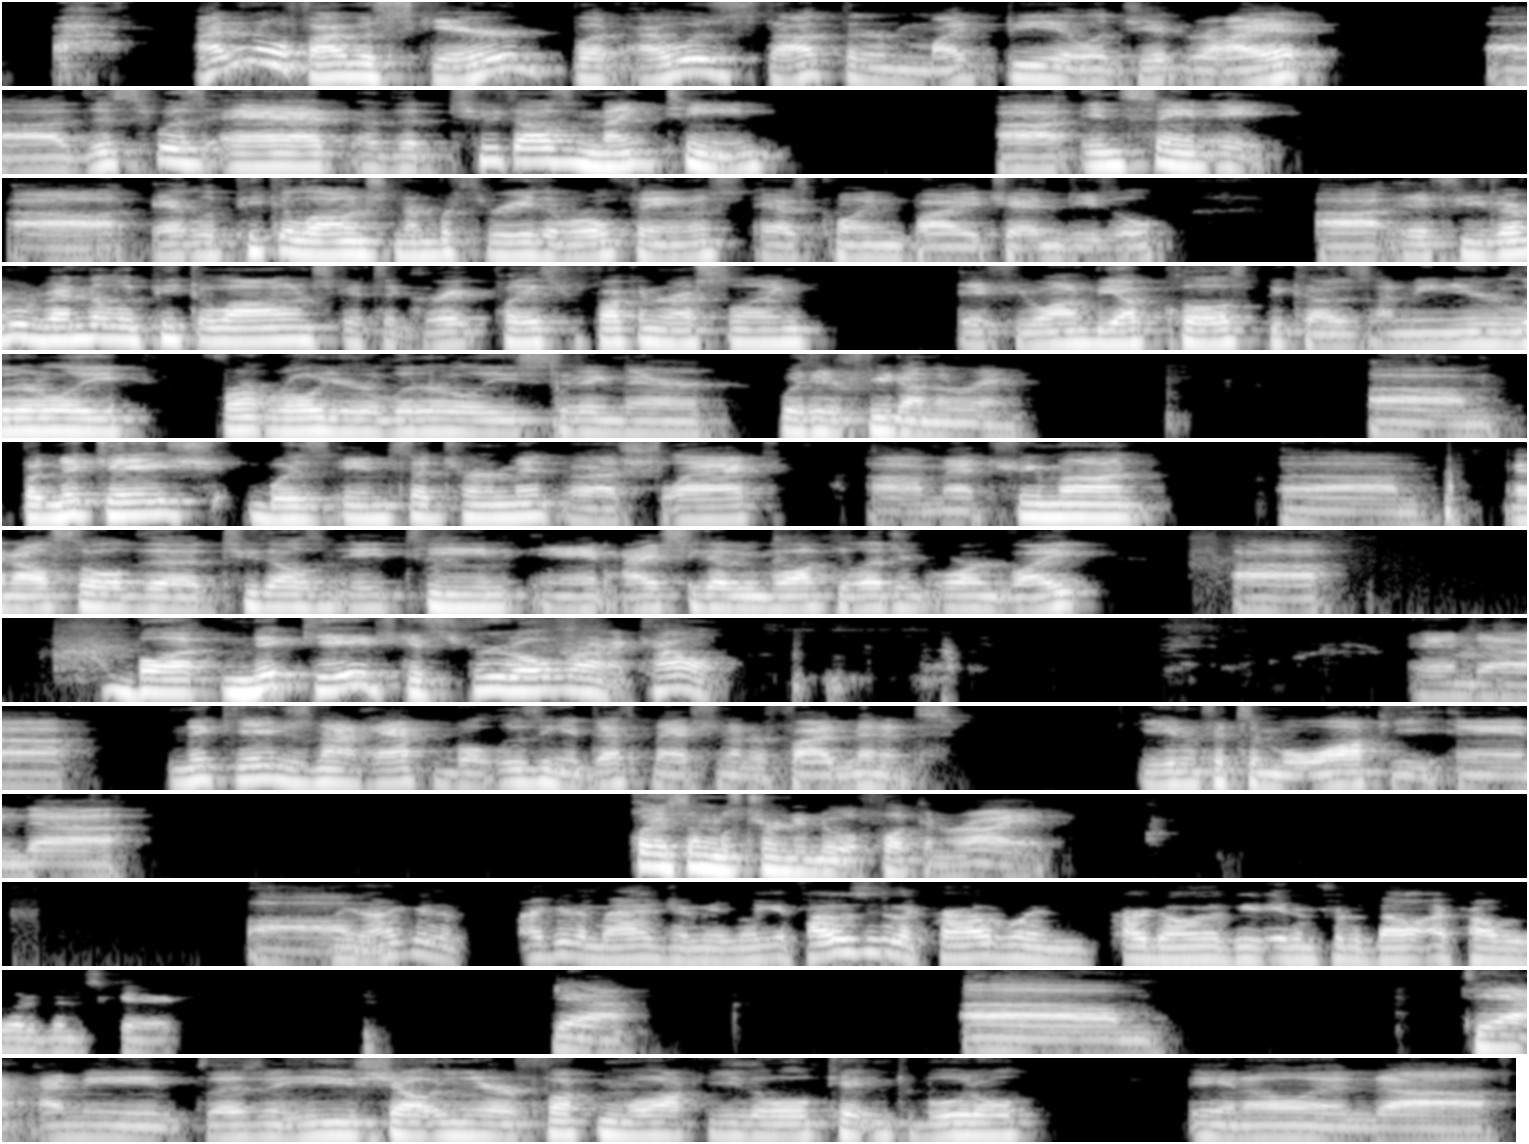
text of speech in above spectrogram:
I don't know if I was scared, but I was thought there might be a legit riot. Uh, this was at the 2019 uh, Insane Eight uh, at La Pica Lounge number three, the world famous, as coined by Chad and Diesel. Uh, if you've ever been to La Pica Lounge, it's a great place for fucking wrestling. If you want to be up close, because I mean, you're literally front row, you're literally sitting there with your feet on the ring. Um, but Nick Gage was in said tournament, uh, Shlak, uh, Matt Tremont, um, and also the 2018 and ICW Milwaukee legend Orin Veidt. Uh, but Nick Gage gets screwed over on account. And uh, Nick Gage is not happy about losing a death match in under five minutes, even if it's in Milwaukee. And uh, place almost turned into a fucking riot. Um, I mean, I can I can imagine. I mean, like if I was in the crowd when Cardona beat him for the belt, I probably would have been scared. Yeah. Um. Yeah, I mean, listen, he's shouting there, "Fucking Milwaukee," the whole kit and caboodle, you know, and uh,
